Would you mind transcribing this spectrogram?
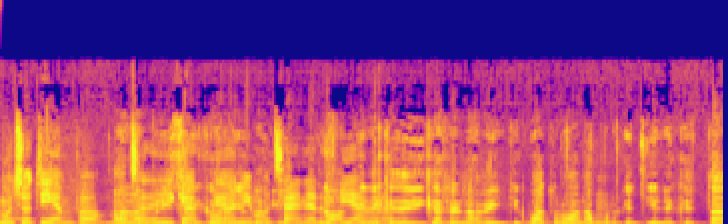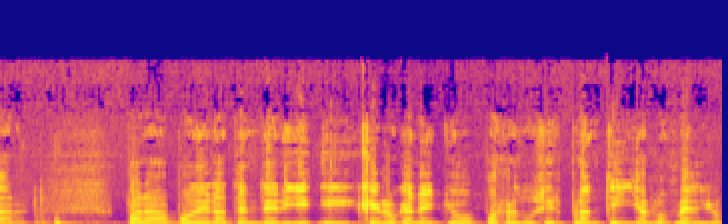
Mucho tiempo, mucha dedicación y, mucha energía. No, tienes que dedicarle las 24 horas porque tienes que estar para poder atender. ¿Y, ¿Y qué es lo que han hecho? Pues reducir plantillas, los medios,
